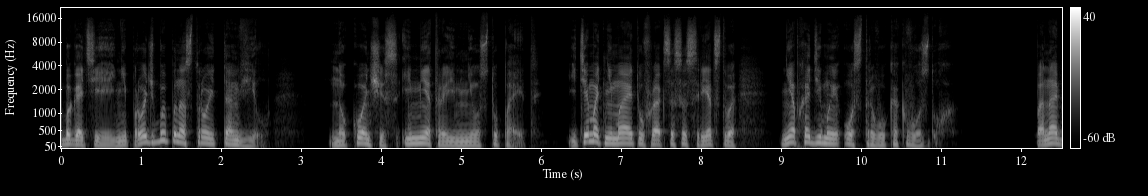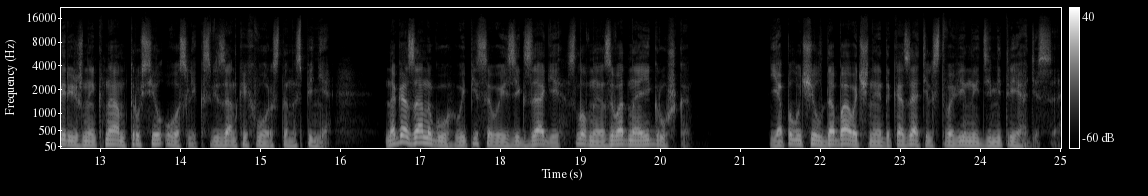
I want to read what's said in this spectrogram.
богатеи, не прочь бы понастроить там вилл. Но Кончис и метра им не уступает, и тем отнимает у Фраксиса средства, необходимые острову как воздух. По набережной к нам трусил ослик с вязанкой хвороста на спине. Нога за ногу, выписывая зигзаги, словно заводная игрушка. Я получил добавочное доказательство вины Димитриадиса.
